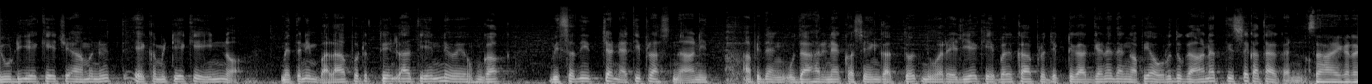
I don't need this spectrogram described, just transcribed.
යුඩිය එකේ චයාමනුත් ඒ කමිටිය එක ඉන්නවා. මෙතනින් බලාපොරොත්තුවෙලා තියෙන්නේ ඔය හුඟක් විසදිච්ච නැති ප්‍රශ්න. අනිත් අපි දැන් උදාහරණයක් වසයෙන් ගත්තොත් නුවර එලිය කේබල්කා ප්‍රජෙක්්ක් ගැන දැන් අපි අවුරදු ගානත් තිස්ස කතා කරන්න සහයකට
